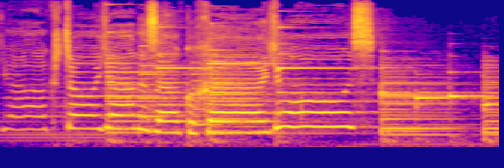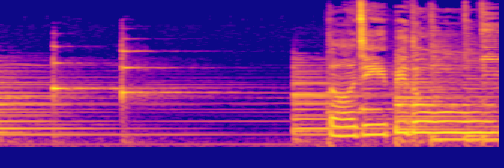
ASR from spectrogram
Якщо я не закохаюсь, тоді піду.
